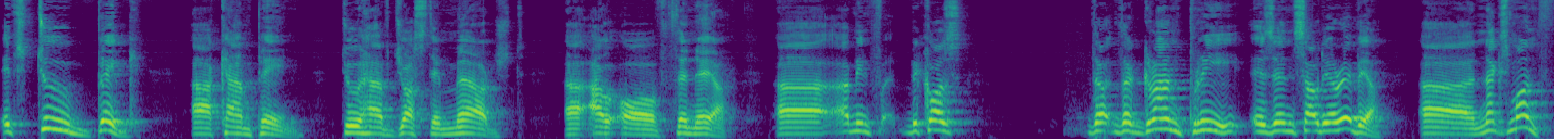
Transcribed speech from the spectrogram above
It's too big a campaign to have just emerged uh, out of thin air. Uh, I mean, because the, the Grand Prix is in Saudi Arabia uh, next month.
